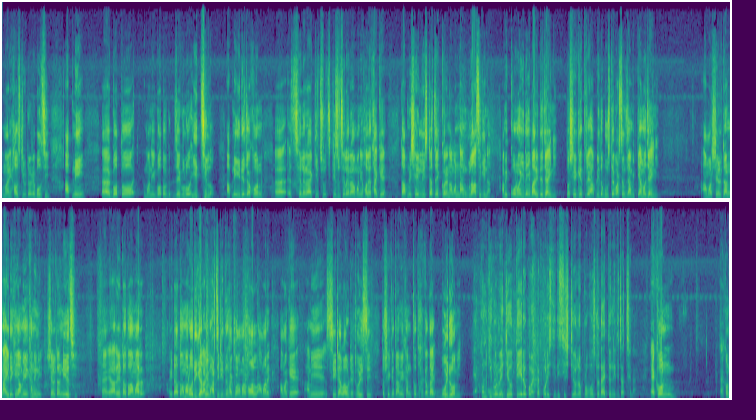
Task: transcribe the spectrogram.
মানে হাউস টিউটরে বলছি আপনি গত মানে গত যেগুলো ঈদ ছিল আপনি ঈদে যখন ছেলেরা কিছু কিছু ছেলেরা মানে হলে থাকে তো আপনি সেই লিস্টটা চেক করেন আমার নামগুলো আছে কিনা। আমি কোনো ঈদেই বাড়িতে যাইনি। তো সেক্ষেত্রে আপনি তো বুঝতে পারছেন যে আমি কেন যাইনি। আমার শেল্টার নাই দেখেই আমি এখানে শেল্টার নিয়েছি। হ্যাঁ আর এটা তো আমার এটা তো আমার অধিকার। আমি ভার্সিটিতে থাকব আমার হল আমার আমাকে আমি সিট অ্যালাউডেড হয়েছি। তো সেক্ষেত্রে আমি এখানে তো থাকা বৈধ আমি। এখন কি করবে? যেহেতু এরকম একটা পরিস্থিতি সৃষ্টি হলো প্রভোস্ট দায়িত্ব নিতে চাচ্ছে না। এখন এখন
